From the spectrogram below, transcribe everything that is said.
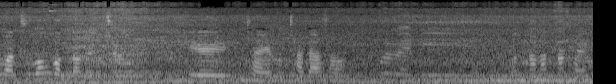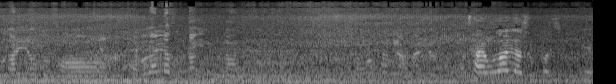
횡단보도만 두 번 건너는 중. 길 잘못 찾아서. 꿀맵이 왔다 갔다 잘못 알려줘서 잘못 알려줬다기보다 정확하게 안 알려줘가지고 잘못 알려줄 거지, 이게.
